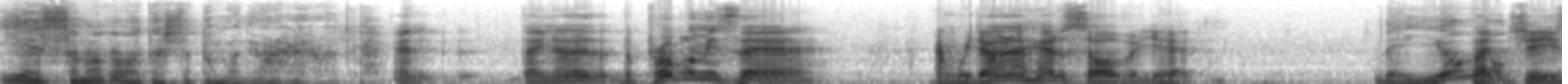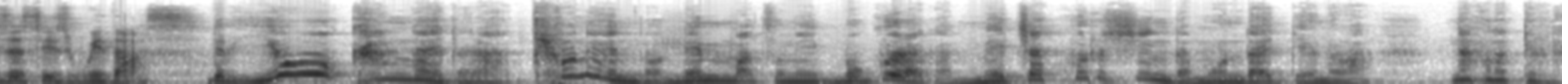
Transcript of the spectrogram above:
イエス様が私と共におられるって And they know that the problem is there, and we don't know how to solve it yet. でよう But Jesus is with us. でもよう考えたら去年の年末に僕らがめちゃ苦しんだ問題っていうのはなくなってるね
